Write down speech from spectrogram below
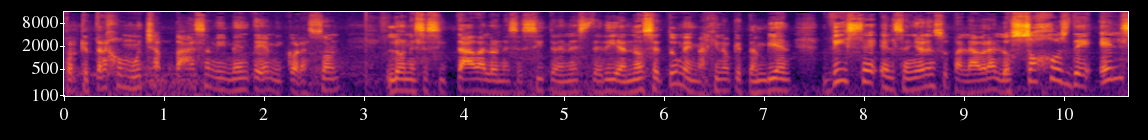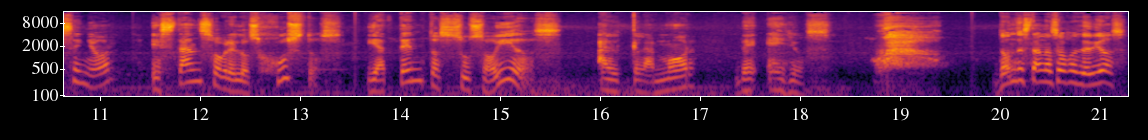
porque trajo mucha paz a mi mente y a mi corazón. Lo necesitaba, lo necesito en este día. No sé tú, me imagino que también. Dice el Señor en su palabra, los ojos de el Señor están sobre los justos y atentos sus oídos al clamor de ellos. ¡Wow! ¿Dónde están los ojos de Dios?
